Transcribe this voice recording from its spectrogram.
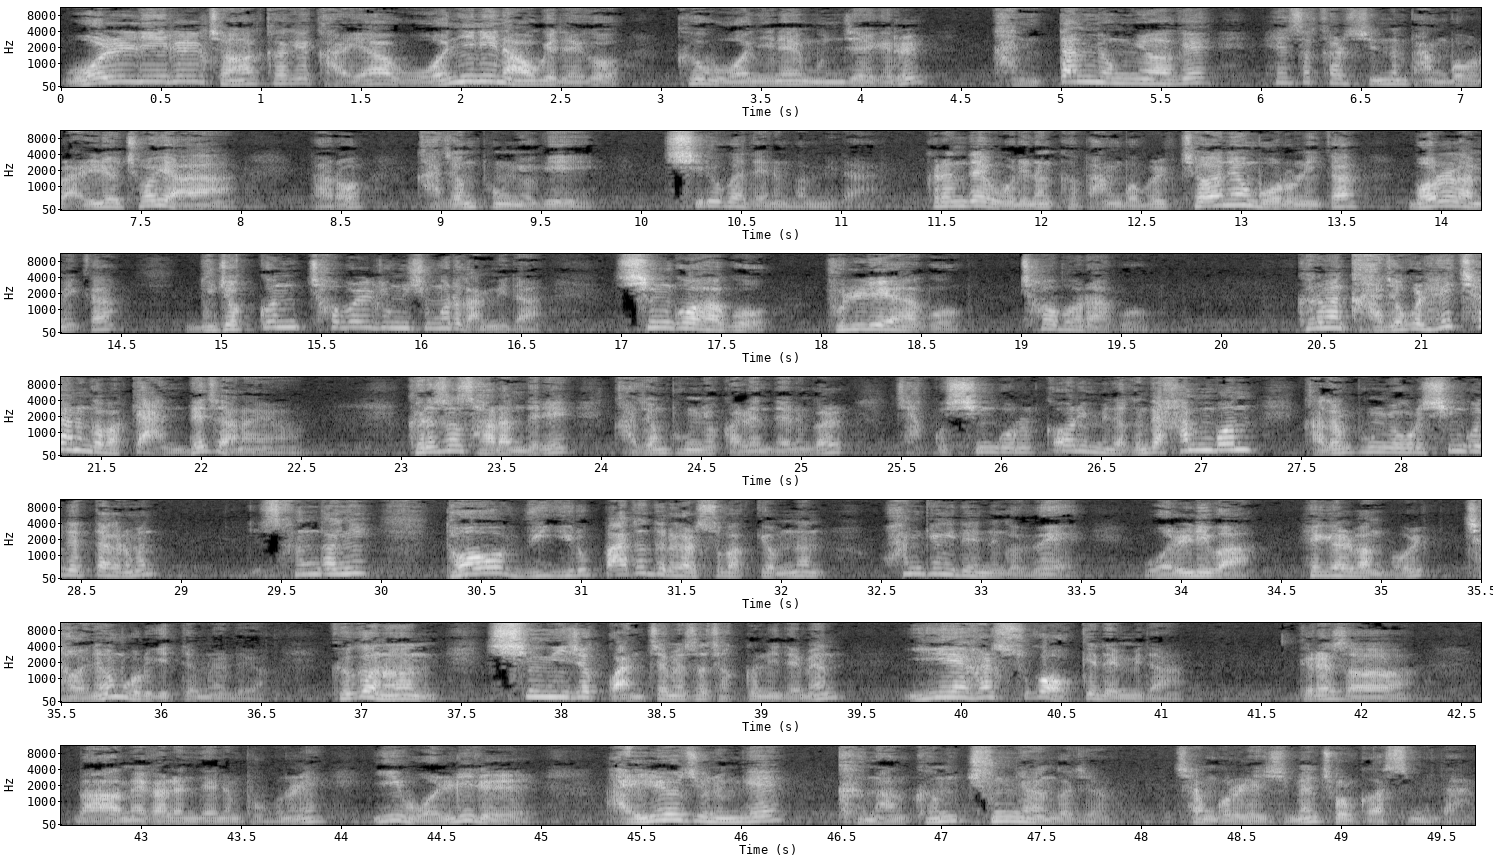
원리를 정확하게 가야 원인이 나오게 되고 그 원인의 문제 해결을 간단 명료하게 해석할 수 있는 방법을 알려줘야 바로 가정 폭력이 치료가 되는 겁니다. 그런데 우리는 그 방법을 전혀 모르니까 뭐를 합니까? 무조건 처벌 중심으로 갑니다. 신고하고 분리하고 처벌하고 그러면 가족을 해체하는 것밖에 안 되잖아요. 그래서 사람들이 가정폭력 관련되는 걸 자꾸 신고를 꺼립니다. 근데 한 번 가정폭력으로 신고됐다 그러면 상당히 더 위기로 빠져들어갈 수밖에 없는 환경이 되는 거예요. 왜? 원리와 해결 방법을 전혀 모르기 때문에 돼요. 그거는 심리적 관점에서 접근이 되면 이해할 수가 없게 됩니다. 그래서 마음에 관련되는 부분을 이 원리를 알려주는 게 그만큼 중요한 거죠. 참고를 해주시면 좋을 것 같습니다.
